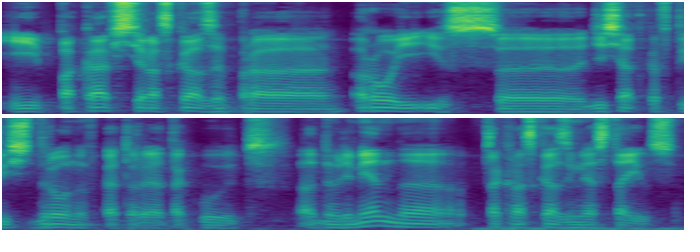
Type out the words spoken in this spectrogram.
И пока все рассказы про рой из э, десятков тысяч дронов, которые атакуют одновременно, так рассказами остаются.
